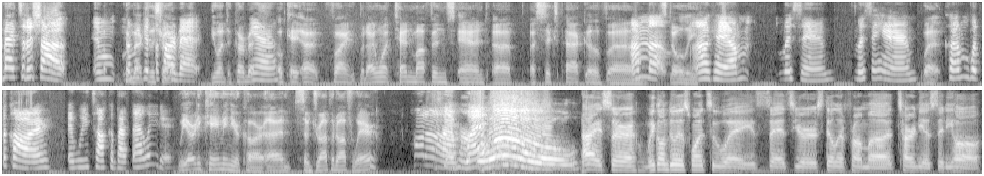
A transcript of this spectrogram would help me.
back to the shop and let me back get to the, the car back. You want the car back? Yeah. Okay, uh, fine. But I want 10 muffins and uh, a six pack of um, I'm not. Stoli. Okay, I'm. Listen, listen here. what? Come with the car, and we talk about that later. We already came in your car. Um, so drop it off where? Hold on. What? Whoa! All right, sir. We're gonna do this one two ways. Since you're stealing from uh, Turnia City Hall,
